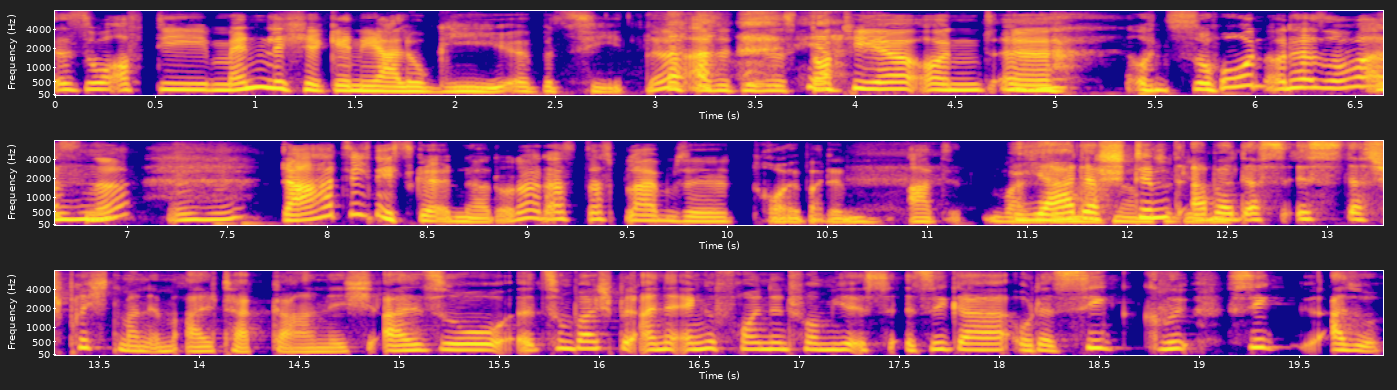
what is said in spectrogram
so auf die männliche Genealogie äh, bezieht. Ne? Also dieses ja. Und äh, mhm und Sohn oder sowas, mhm. ne? Mhm. Da hat sich nichts geändert, oder? Das, das bleiben sie treu bei den Arten. Ja, das stimmt, aber das ist, das spricht man im Alltag gar nicht. Also äh, zum Beispiel eine enge Freundin von mir ist Siga oder Sigrid, Sig, also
